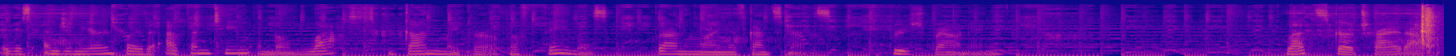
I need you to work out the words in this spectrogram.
It was engineered by the FN team and the last gun maker of the famous Browning line of gunsmiths, Bruce Browning. Let's go try it out.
